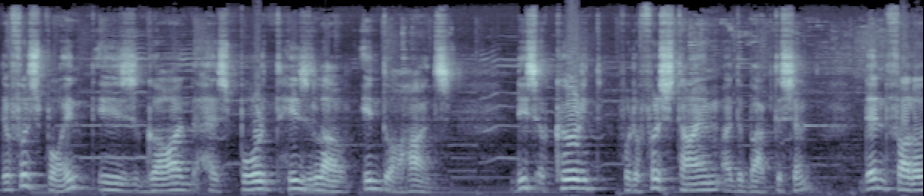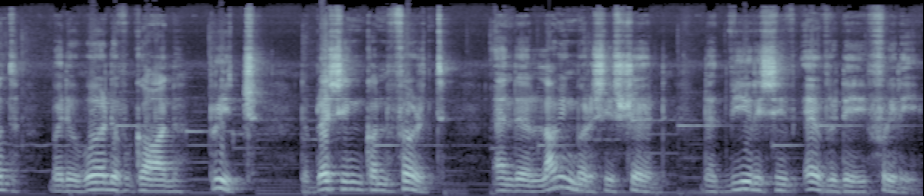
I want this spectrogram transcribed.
The first point is God has poured His love into our hearts. This occurred for the first time at the baptism, then followed by the Word of God preached, the blessing conferred, and the loving mercy shared that we receive every day freely.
